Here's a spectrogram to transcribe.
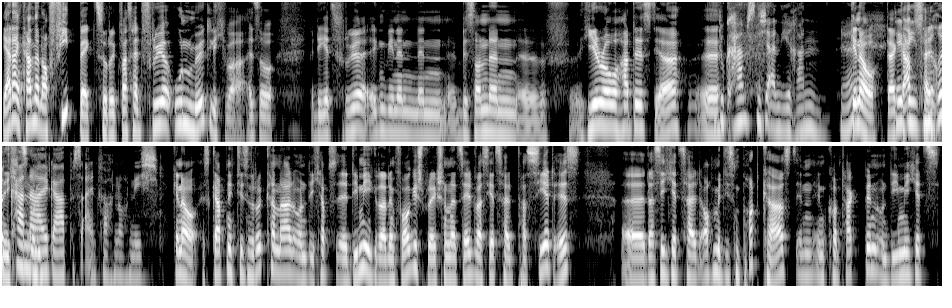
ja, dann kam dann auch Feedback zurück, was halt früher unmöglich war. Also, wenn du jetzt früher irgendwie einen, einen besonderen äh, Hero hattest, ja. Äh, du kamst nicht an die ran. Ne? Genau, da gab es halt nichts. Diesen Rückkanal gab es einfach noch nicht. Genau, es gab nicht diesen Rückkanal und ich habe es äh, Dimi gerade im Vorgespräch schon erzählt, was jetzt halt passiert ist, äh, dass ich jetzt halt auch mit diesem Podcast in, in Kontakt bin und die mich jetzt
